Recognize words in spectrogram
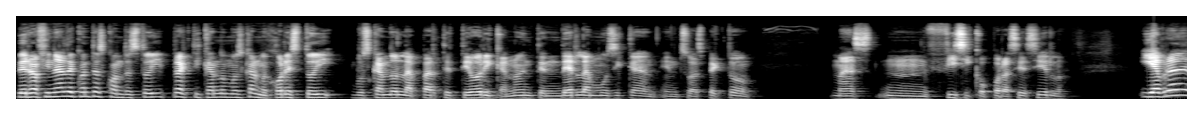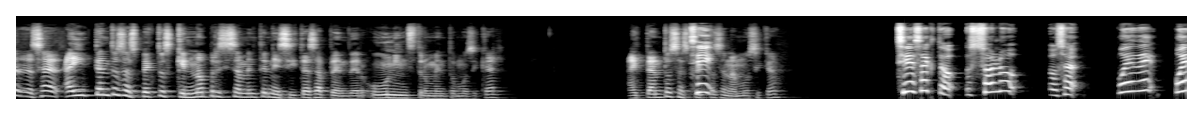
Pero al final de cuentas, cuando estoy practicando música, a lo mejor estoy buscando la parte teórica, ¿no? Entender la música en su aspecto más mm, físico, por así decirlo. Y habrá, o sea, hay tantos aspectos que no precisamente necesitas aprender un instrumento musical. Hay tantos aspectos en la música. sí, exacto. Solo, o sea, puede, puede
